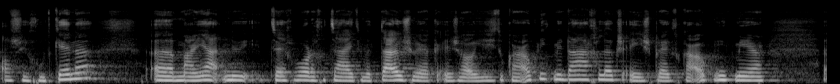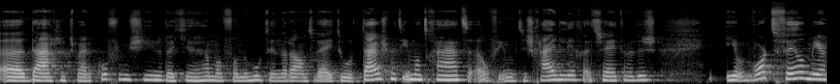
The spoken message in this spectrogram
als ze je goed kennen. Maar ja, nu tegenwoordige tijd met thuiswerken en zo, je ziet elkaar ook niet meer dagelijks en je spreekt elkaar ook niet meer uh, dagelijks bij de koffiemachine. Dat je helemaal van de hoed en de rand weet hoe het thuis met iemand gaat. Of iemand in scheiden ligt, et cetera. Dus je wordt veel meer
